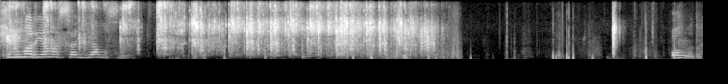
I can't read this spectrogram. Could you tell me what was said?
Şimdi bunlar yanarsa yansın. Olmadı.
